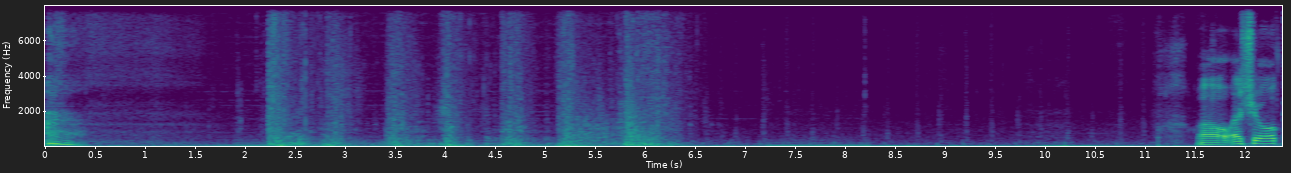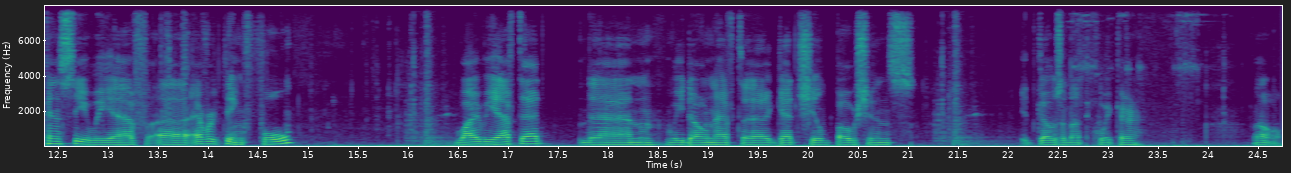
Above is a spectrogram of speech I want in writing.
Well, as you all can see, we have uh, everything full. Why we have that? Then we don't have to get shield potions. It goes a lot quicker. Well,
